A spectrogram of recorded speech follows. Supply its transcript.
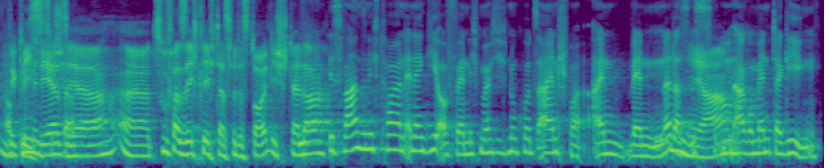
wirklich sehr, sehr äh, zuversichtlich, dass wir das deutlich schneller. Ist wahnsinnig teuer und energieaufwendig, möchte ich nur kurz einwenden. Ne? Das ja. ist ein Argument dagegen.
